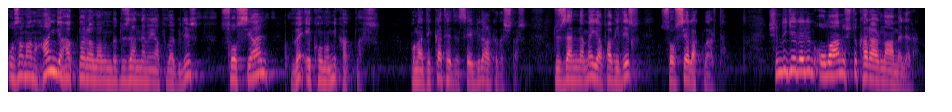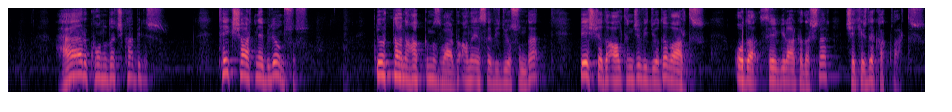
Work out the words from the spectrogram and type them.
O zaman hangi haklar alanında düzenleme yapılabilir? Sosyal ve ekonomik haklar. Buna dikkat edin sevgili arkadaşlar. Düzenleme yapabilir sosyal haklarda. Şimdi gelelim olağanüstü kararnamelere. Her konuda çıkabilir. Tek şart ne biliyor musunuz? Dört tane hakkımız vardı anayasa videosunda. Beş ya da altıncı videoda vardır. O da sevgili arkadaşlar çekirdek haklardır.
